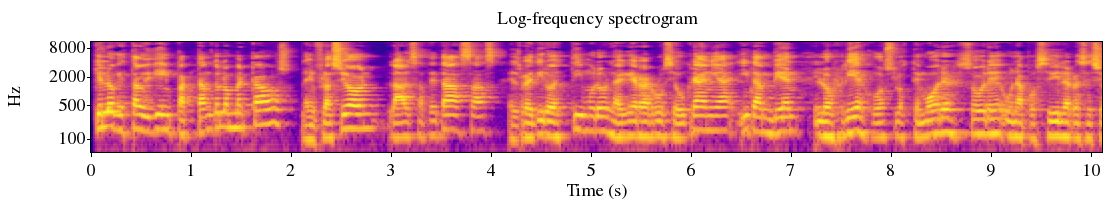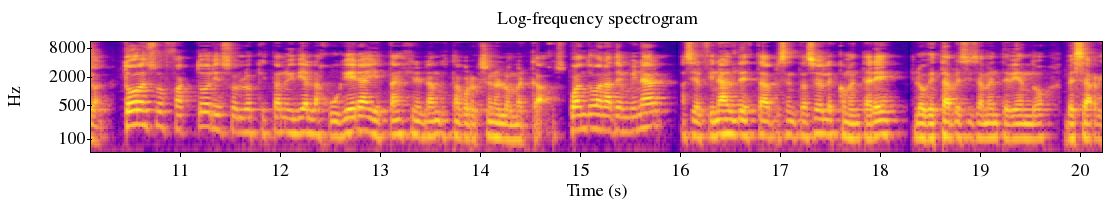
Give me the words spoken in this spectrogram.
¿Qué es lo que está hoy día impactando en los mercados? La inflación, las alzas de tasas, el retiro de estímulos, la guerra Rusia-Ucrania y también los riesgos, los temores sobre una posible recesión. Todos esos factores son los que están hoy día en la juguera y están generando esta corrección en los mercados. ¿Cuándo van a terminar? Hacia el final de esta presentación les comentaré lo que está precisamente viendo BCR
